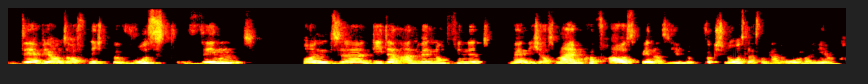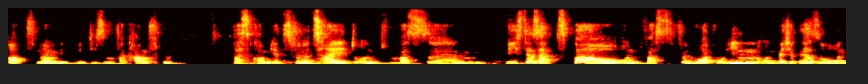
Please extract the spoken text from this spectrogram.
der wir uns oft nicht bewusst sind und äh, die dann Anwendung findet, wenn ich aus meinem Kopf raus bin, also hier wirklich loslassen kann, oben bei mir im Kopf, ne, mit, mit diesem verkrampften, was kommt jetzt für eine Zeit und was, ähm, wie ist der Satzbau und was für ein Wort wohin und welche Person.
